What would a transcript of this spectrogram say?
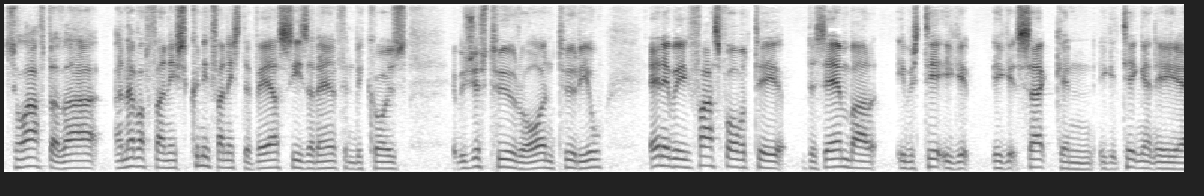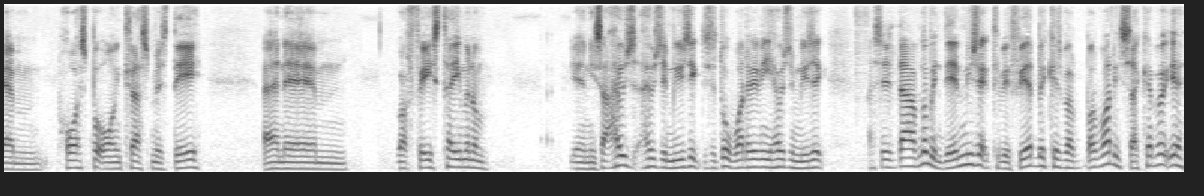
so after that, I never finished, couldn't finish the verses or anything because it was just too raw and too real. Anyway, fast forward to December, he was ta- he get he get sick and he get taken into um, hospital on Christmas Day, and um, we're FaceTiming him, and he's like, "How's how's the music?" He said, "Don't worry about me. How's the music?" I said, "Dad, I've not been doing music to be fair because we're we're worried sick about you."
